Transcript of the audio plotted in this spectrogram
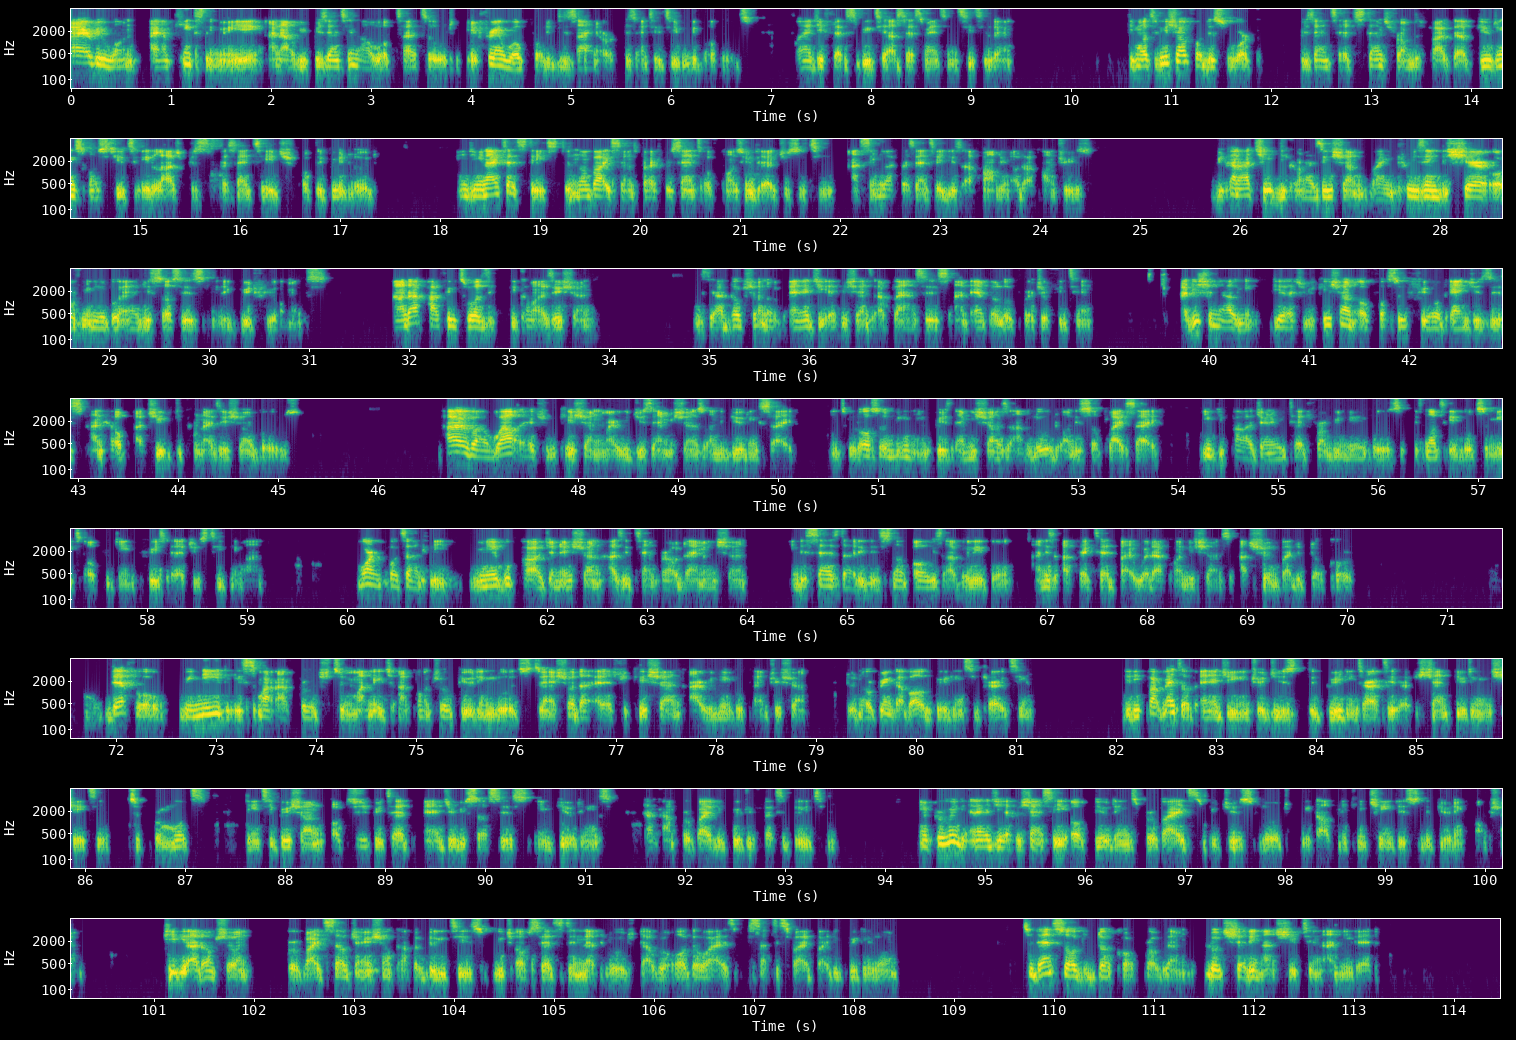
Hi everyone, I am Kingsley Nweye and I'll be presenting our work titled A Framework for the Design of Representative Neighborhoods for Energy Flexibility Assessment in CityLearn. The motivation for this work presented stems from the fact that buildings constitute a large percentage of the grid load. In the United States, the number is 75% of consumed electricity and similar percentages are found in other countries. We can achieve decarbonization by increasing the share of renewable energy sources in the grid fuel mix. Another pathway towards decarbonization is the adoption of energy efficient appliances and envelope retrofitting. Additionally, the electrification of fossil fueled end uses can help achieve decarbonization goals. However, while electrification might reduce emissions on the building side, it would also mean increased emissions and load on the supply side if the power generated from renewables is not able to meet up with the increased electricity demand. More importantly, renewable power generation has a temporal dimension in the sense that it is not always available and is affected by weather conditions as shown by the duck curve. Therefore, we need a smart approach to manage and control building loads to ensure that electrification and renewable penetration do not bring about grid insecurity. The Department of Energy introduced the Grid Interactive Efficient Building Initiative to promote the integration of distributed energy resources in buildings that can provide grid flexibility. Improving the energy efficiency of buildings provides reduced load without making changes to the building function. PV adoption provides self-generation capabilities which offsets the net load that will otherwise be satisfied by the grid alone. To then solve the curve problem, load shedding and shifting are needed.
